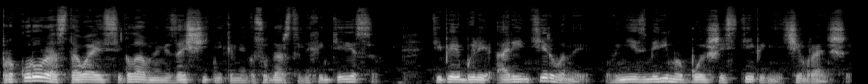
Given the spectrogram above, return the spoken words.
Прокуроры, оставаясь главными защитниками государственных интересов, теперь были ориентированы в неизмеримо большей степени, чем раньше,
